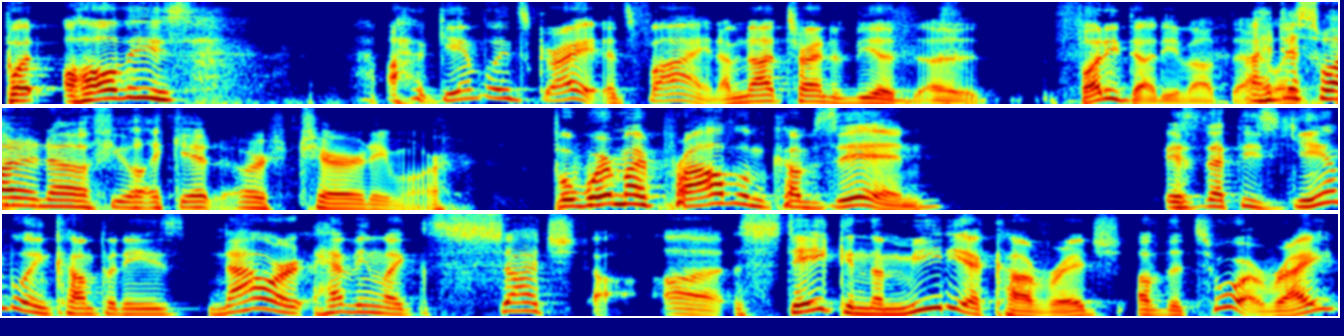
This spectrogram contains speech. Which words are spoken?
but all these uh, gambling's great. It's fine. I'm not trying to be a, a fuddy duddy about that. I Like, just want to know if you like it or charity more. But where my problem comes in is that these gambling companies now are having like such a, stake in the media coverage of the tour, right?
